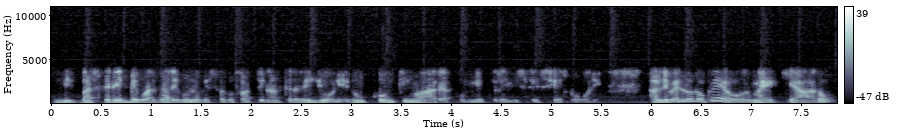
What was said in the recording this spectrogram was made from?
basterebbe guardare quello che è stato fatto in altre regioni e non continuare a commettere gli stessi errori. A livello europeo ormai è chiaro,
